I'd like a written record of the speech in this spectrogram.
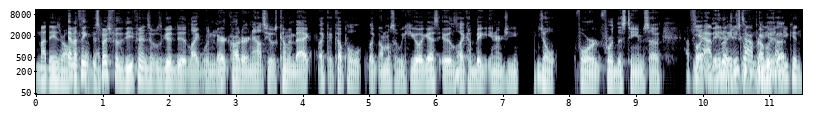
my days are all. and I think, especially for the defense, it was good to like when Barrett Carter announced he was coming back, like a couple, like almost a week ago, I guess. It was like a big energy jolt for for this team. So I feel yeah, like I mean, look, anytime, anytime you can,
